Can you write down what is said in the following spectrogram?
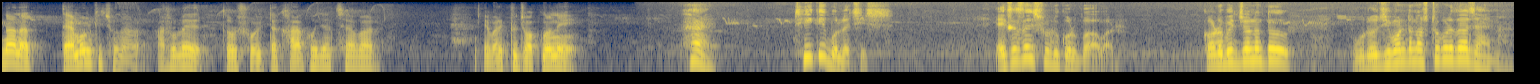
না না তেমন কিছু না। আসলে তোর শরীরটা খারাপ হয়ে যাচ্ছে আবার। এবার একটু যত্ন নে। হ্যাঁ ঠিকই বলেছিস। এক্সারসাইজ শুরু করব আবার। করবির জন্য তো পুরো জীবনটা নষ্ট করে দেওয়া যায় না।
